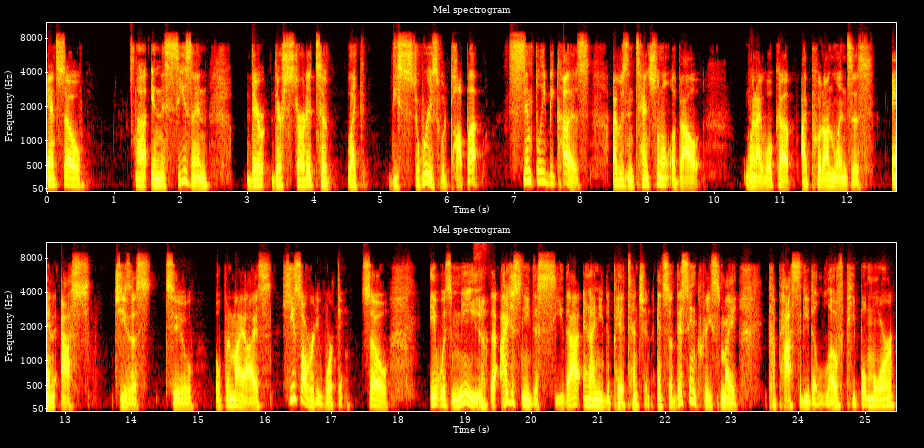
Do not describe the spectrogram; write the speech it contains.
And so uh, in this season there there started to like these stories would pop up simply because i was intentional about when i woke up i put on lenses and asked jesus to open my eyes. He's already working. So it was me Yeah. that i just need to see that and i need to pay attention. And so this increased my capacity to love people more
